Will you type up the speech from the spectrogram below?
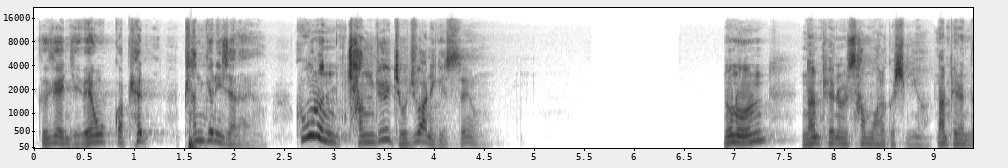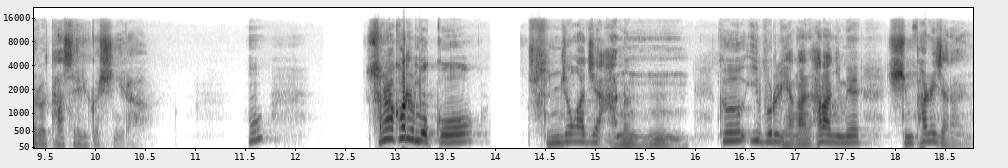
그게 이제 왜곡과 편, 편견이잖아요. 그거는 창조의 저주 아니겠어요? 너는 남편을 사모할 것이며 남편은 너를 다스릴 것이니라. 어? 선악과를 먹고 순종하지 않은 그 이불을 향한 하나님의 심판이잖아요.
